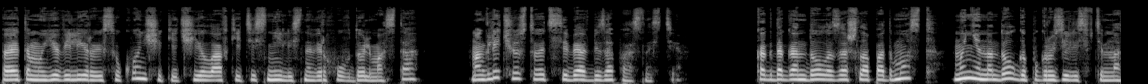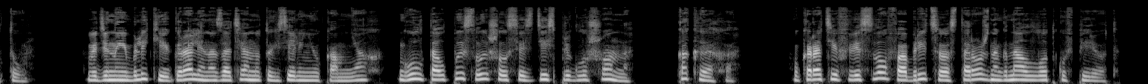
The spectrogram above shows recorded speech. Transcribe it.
Поэтому ювелиры и суконщики, чьи лавки теснились наверху вдоль моста, могли чувствовать себя в безопасности. Когда гондола зашла под мост, мы ненадолго погрузились в темноту. Водяные блики играли на затянутых зеленью камнях, гул толпы слышался здесь приглушенно, как эхо. Укоротив весло, Фабрицу осторожно гнал лодку вперед.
